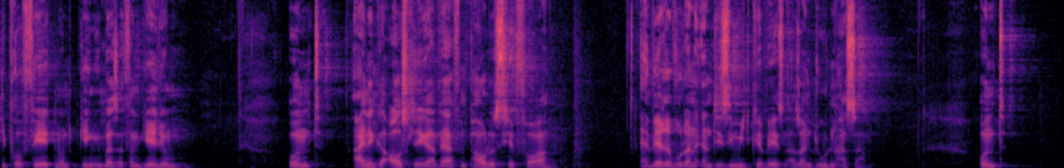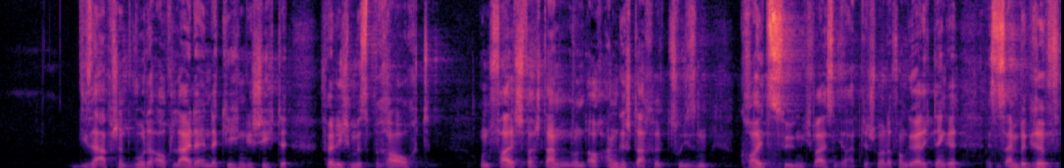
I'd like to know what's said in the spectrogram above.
die Propheten und gegenüber das Evangelium. Und einige Ausleger werfen Paulus hier vor, er wäre wohl ein Antisemit gewesen, also ein Judenhasser. Und dieser Abschnitt wurde auch leider in der Kirchengeschichte völlig missbraucht und falsch verstanden und auch angestachelt zu diesen Kreuzzügen. Ich weiß nicht, habt ihr schon mal davon gehört? Ich denke, es ist ein Begriff.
